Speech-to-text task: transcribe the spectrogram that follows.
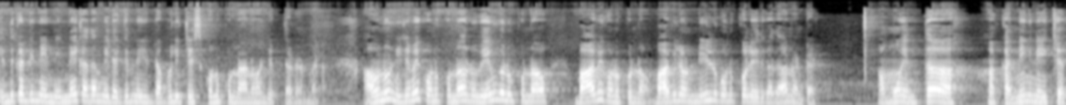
ఎందుకంటే నేను నిన్నే కదా మీ దగ్గర నేను డబ్బులు ఇచ్చేసి కొనుక్కున్నాను అని చెప్తాడు అనమాట అవును నిజమే కొనుక్కున్నావు. నువ్వేం కొనుక్కున్నావు? బావి కొనుక్కున్నావు. బావిలో నీళ్ళు కొనుక్కోలేదు కదా అని అంటాడు. అమ్మో ఎంత కన్నింగ్ నేచర్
